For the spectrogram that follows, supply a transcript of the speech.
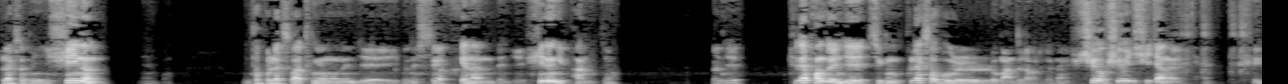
flexible이 휘는 인터플렉스 같은 경우는 이제 이번에 시세가 크게 났는데 이제 휘는 기판이죠. 그러니까 이제 휴대폰도 이제 지금 flexible로 만들려고 그러잖아요. 휘어, 휘어, 휘잖아요. 이렇게. 휘,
